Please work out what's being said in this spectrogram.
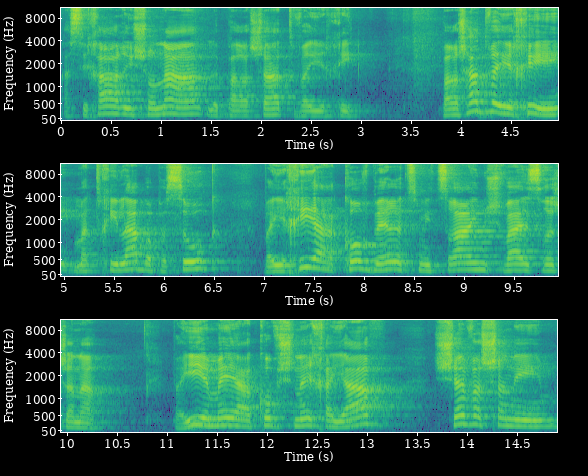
השיחה הראשונה לפרשת ויחי. פרשת ויחי מתחילה בפסוק ויחי יעקב בארץ מצרים שבע עשרה שנה. ויהי ימי יעקב שני חייו שבע שנים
